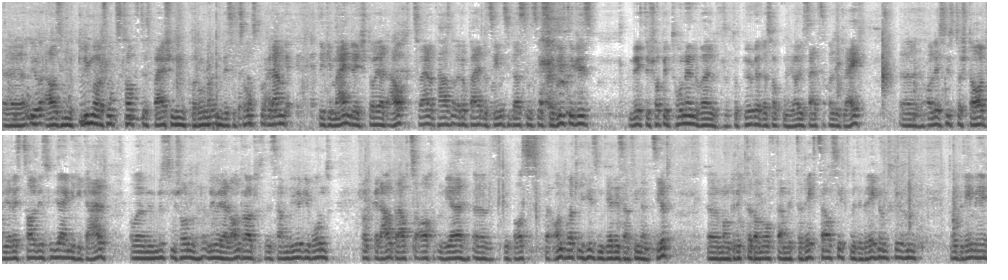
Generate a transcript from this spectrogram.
äh, aus dem Klimaschutztopf des Bayerischen Corona-Investitionsprogramm. Die Gemeinde steuert auch 200.000 Euro bei. Da sehen Sie, dass uns das so wichtig ist. Ich möchte schon betonen, weil der Bürger, der sagt, ja, ihr seid alle gleich. Äh, alles ist der Staat. Wer das zahlt, ist mir eigentlich egal. Aber wir müssen schon, lieber Herr Landrat, das haben wir gewohnt, schon genau darauf zu achten, wer äh, für was verantwortlich ist und wer das auch finanziert. Äh, man kriegt ja dann oft auch mit der Rechtsaufsicht, mit den Rechnungshöfen Probleme,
